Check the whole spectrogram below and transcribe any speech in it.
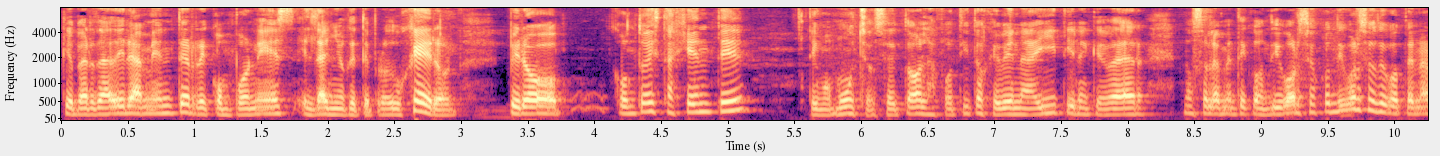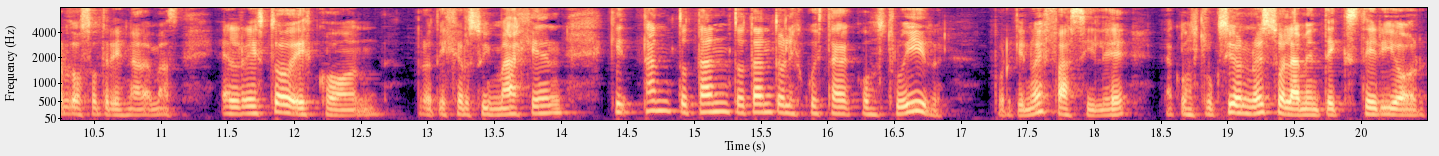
que verdaderamente recompones el daño que te produjeron. Pero con toda esta gente, tengo muchos, ¿eh? todas las fotitos que ven ahí tienen que ver no solamente con divorcios, con divorcios debo tener dos o tres nada más. El resto es con proteger su imagen, que tanto, tanto, tanto les cuesta construir, porque no es fácil, ¿eh? La construcción no es solamente exterior,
